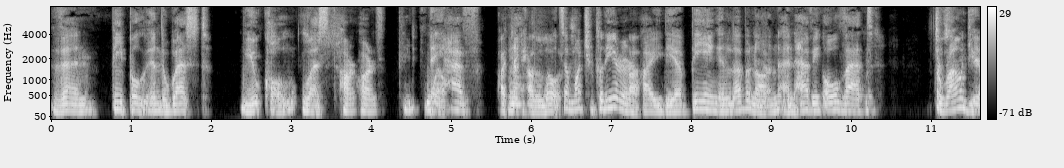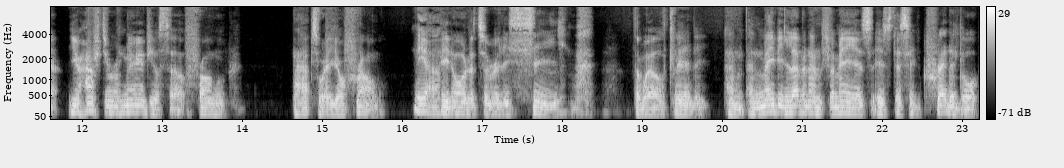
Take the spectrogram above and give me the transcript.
than people in the West. You call West are are they well, have. I think a lot. It's a much clearer uh, idea being in Lebanon yeah. and having all that around you. Yeah, you have to remove yourself from perhaps where you're from. Yeah. In order to really see the world clearly. And, and maybe Lebanon for me is, is this incredible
